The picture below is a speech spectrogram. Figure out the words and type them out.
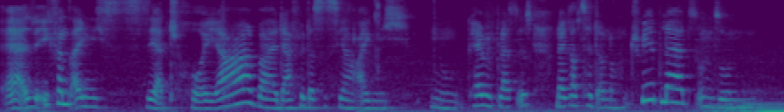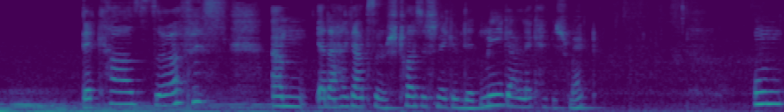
Äh, also ich fand es eigentlich sehr teuer, weil dafür, dass es ja eigentlich nur ein Campingplatz ist. Und da gab es halt auch noch einen Spielplatz und so ein Bäcker-Service. Ähm, ja, da gab es eine Streuselschnecke und die hat mega lecker geschmeckt. Und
